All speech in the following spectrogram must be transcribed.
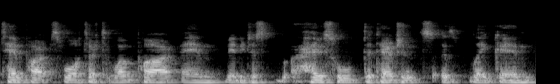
10 parts water to one part, um, maybe just household detergents like um,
